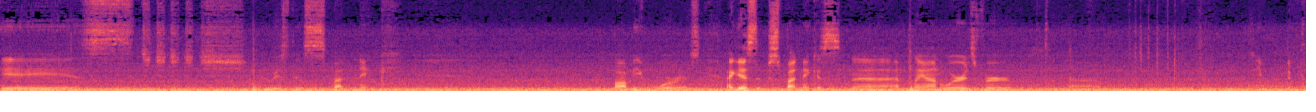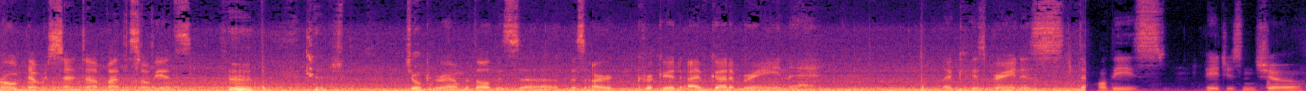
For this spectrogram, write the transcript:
is who is this? Sputnik. Bobby Worrest. I guess Sputnik is uh, a play on words for um, the- the probe that was sent up by the Soviets. Joking around with all this uh, this art. Crooked, I've got a brain. Look, his brain is all these pages and show,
